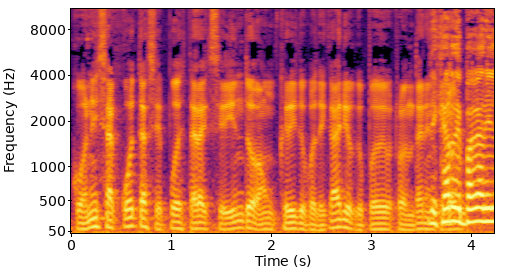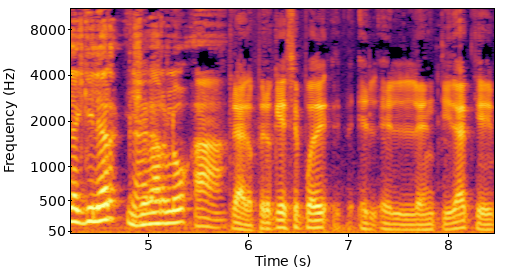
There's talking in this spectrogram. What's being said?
con esa cuota se puede estar accediendo a un crédito hipotecario que puede rondar... Dejar de pagar el alquiler y llevarlo a... Claro, pero que se puede, la entidad que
